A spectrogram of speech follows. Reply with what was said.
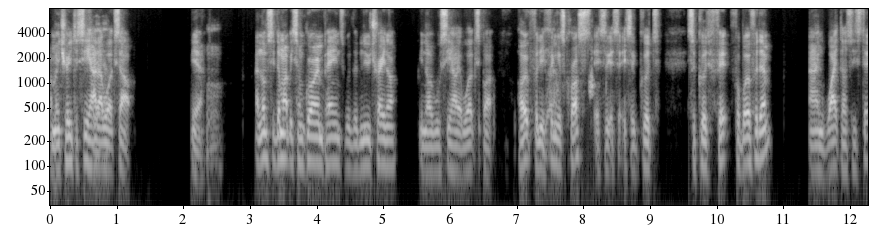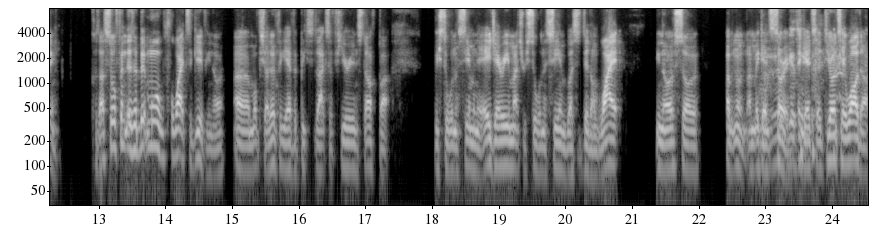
I'm intrigued to see how that works out. Yeah, Mm. and obviously there might be some growing pains with the new trainer. You know, we'll see how it works, but hopefully, Yeah. fingers crossed, it's it's it's a good it's a good fit for both of them, and Whyte does his thing. Because I still think there's a bit more for Whyte to give. You know, um, obviously I don't think he ever beats the likes of Fury and stuff, but we still want to see him in the AJ rematch. We still want to see him versus Dillian Whyte. You know, so um, no, I'm against sorry Against- uh, Deontay Wilder.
